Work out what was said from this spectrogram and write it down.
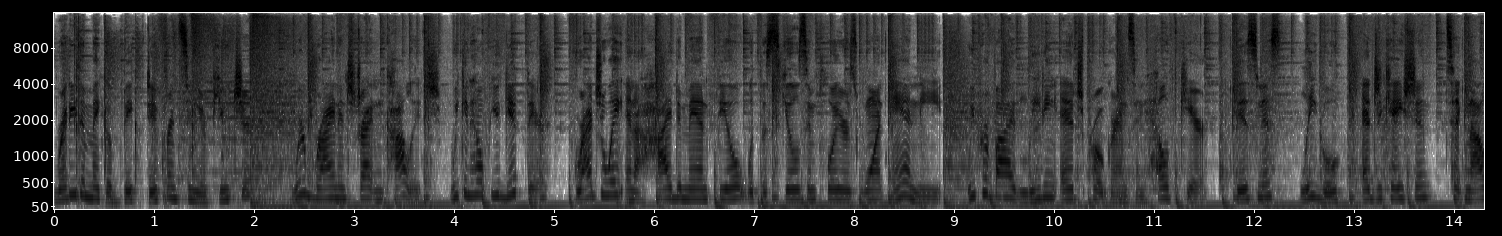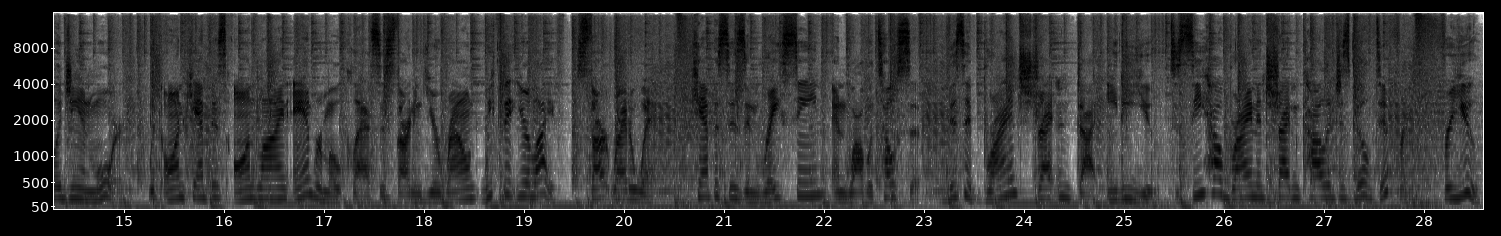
Ready to make a big difference in your future? We're Bryant and Stratton College. We can help you get there. Graduate in a high demand field with the skills employers want and need. We provide leading edge programs in healthcare, business, legal, education, technology, and more. With on campus, online, and remote classes starting year round, we fit your life. Start right away. Campuses in Racine and Wauwatosa. Visit bryantstratton.edu to see how Bryant and Stratton College is built different for you.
